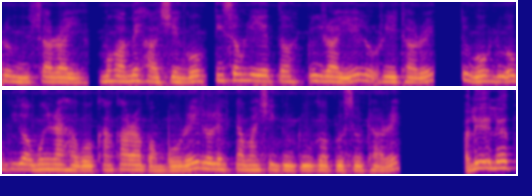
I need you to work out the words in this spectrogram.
လို့ယူဆရရဲ့မိုဟာမက်ဟာရှင်ကိုတီးဆုံလျက်တော့တွေ့ရရဲ့လို့ရေးထားတယ်သူ့ကိုလူအုပ်ကြီးကဝင်လိုက်ဟာကိုခံခါရပုံပိုးရလို့လေတာဝန်ရှိသူတူကပရိုဆိုထားတယ် အလေးအလဲသ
